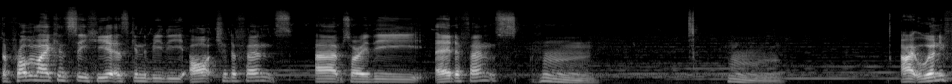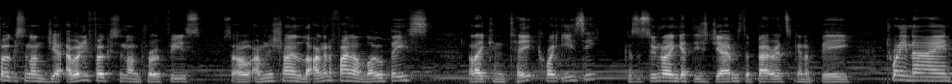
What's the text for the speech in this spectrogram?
the problem I can see here is going to be the archer defense. Uh, sorry, the air defense. Hmm. Hmm. All right, we're only focusing on jet. I'm only focusing on trophies. So I'm just trying. I'm gonna find a low base that I can take quite easy. Because the sooner I can get these gems, the better it's gonna be. 29.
